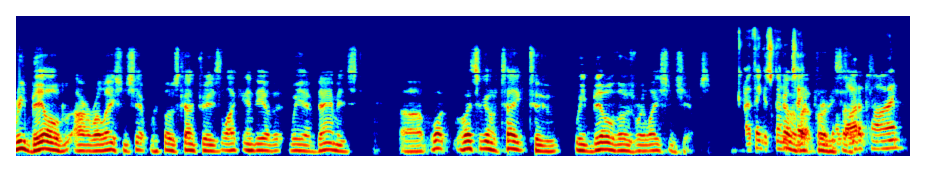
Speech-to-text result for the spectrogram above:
rebuild our relationship with those countries like India that we have damaged. Uh, what what's it going to take to rebuild those relationships? I think it's going to take a seconds. lot of time.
